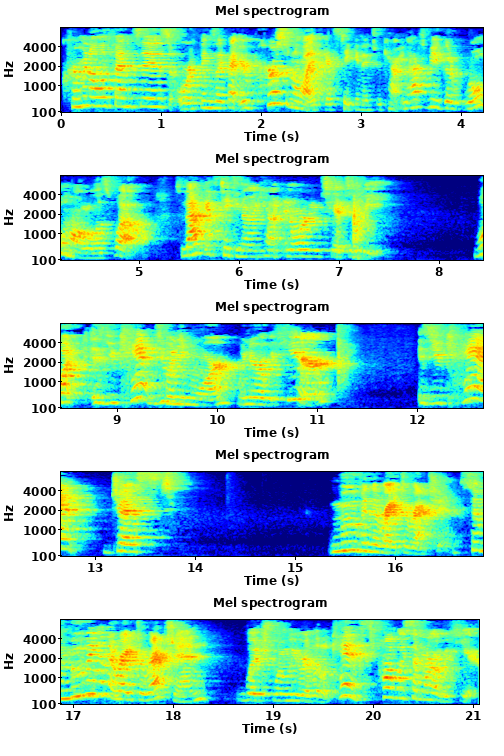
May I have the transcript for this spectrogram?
criminal offenses or things like that. Your personal life gets taken into account. You have to be a good role model as well. So that gets taken into account in order to get to B. What is you can't do anymore when you're over here is you can't just move in the right direction. So moving in the right direction, which when we were little kids, is probably somewhere over here.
